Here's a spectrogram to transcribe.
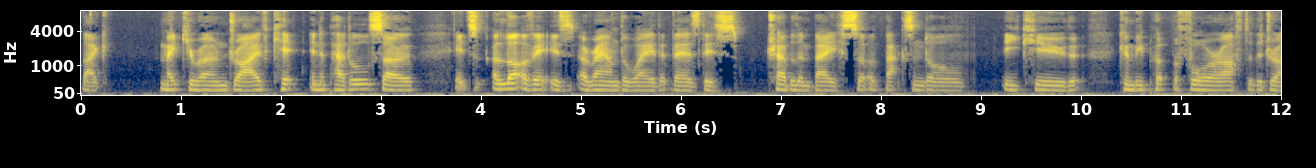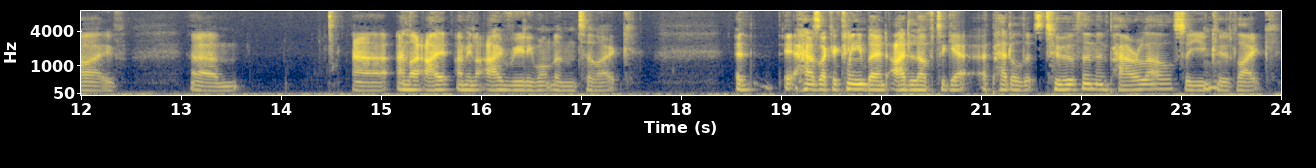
like make your own drive kit in a pedal. So it's a lot of it is around the way that there's this treble and bass sort of Baxandall EQ that can be put before or after the drive. Um, uh, and like I, I mean, like, I really want them to like. It, it has like a clean blend. I'd love to get a pedal that's two of them in parallel, so you Mhm. could like,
